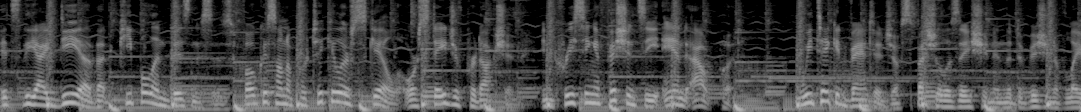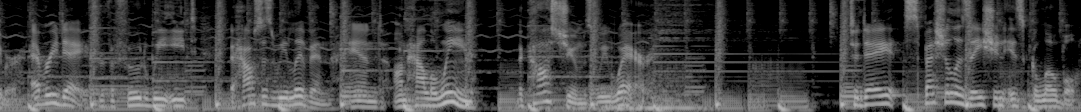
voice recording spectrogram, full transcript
It's the idea that people and businesses focus on a particular skill or stage of production, increasing efficiency and output. We take advantage of specialization in the division of labor every day through the food we eat, the houses we live in, and, on Halloween, the costumes we wear. Today, specialization is global.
